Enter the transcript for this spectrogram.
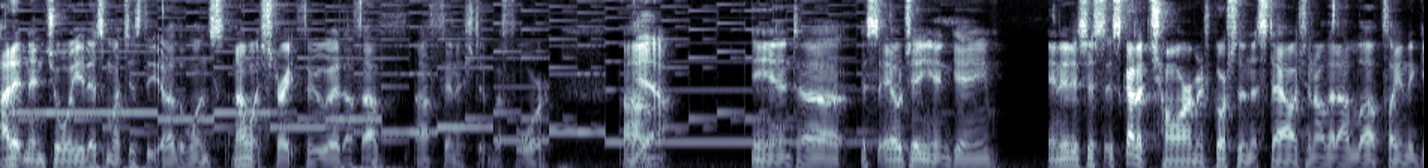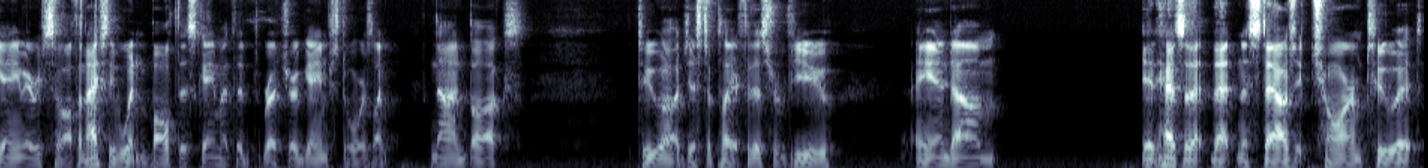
I didn't enjoy it as much as the other ones, and I went straight through it. I've I've, I've finished it before. Um, yeah. and uh, it's an LJN game, and it is just it's got a charm, and of course the nostalgia and all that. I love playing the game every so often. I actually went and bought this game at the retro game stores, like nine bucks, to uh, just to play it for this review, and um, it has that, that nostalgic charm to it.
